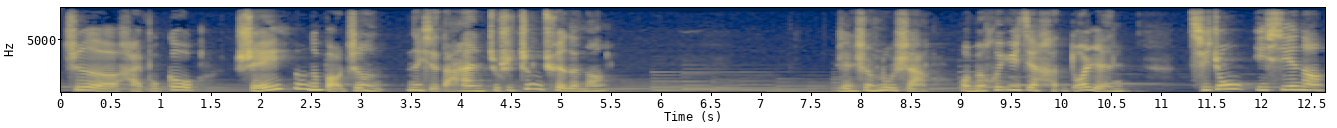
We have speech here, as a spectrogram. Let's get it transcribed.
这还不够，谁又能保证那些答案就是正确的呢？人生路上。我们会遇见很多人，其中一些呢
